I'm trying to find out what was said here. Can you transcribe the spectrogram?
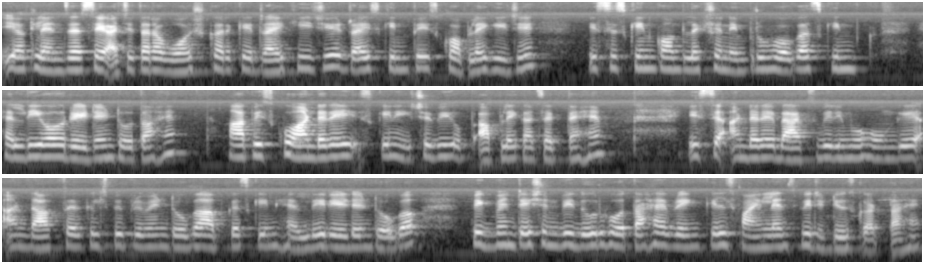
या क्लेंजर से अच्छी तरह वॉश करके ड्राई कीजिए। ड्राई स्किन पे इसको अप्लाई कीजिए। इससे स्किन कॉम्प्लेक्शन इम्प्रूव होगा। स्किन हेल्दी और रेडियंट होता है। आप इसको अंडर ए इसके नीचे भी अप्लाई कर सकते हैं। इससे अंडर ए बैग्स भी रिमूव होंगे। एंड डार्क सर्कल्स भी प्रिवेंट होगा। आपका स्किन हेल्दी रेडियंट होगा। पिगमेंटेशन भी दूर होता है व्रिंकल्स फाइन लेंस भी रिड्यूस करता है।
